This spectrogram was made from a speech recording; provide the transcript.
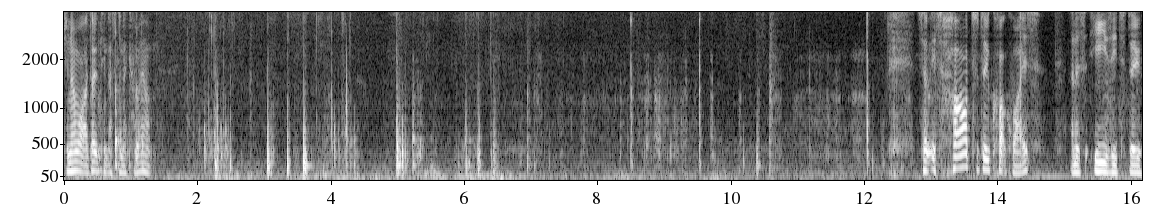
you know what? I don't think that's going to come out. So it's hard to do clockwise and it's easy to do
